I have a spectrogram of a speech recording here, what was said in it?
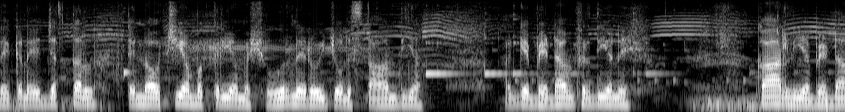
ਲੇਕਿਨ ਇਹ ਜੱਤਲ ਤੇ ਨੌਚੀਆਂ ਬੱਕਰੀਆਂ ਮਸ਼ਹੂਰ ਨੇ ਰੋਈ ਚੋਲਿਸਤਾਨ ਦੀਆਂ अग्गें भेडां फिर ने घर लिया बेडा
